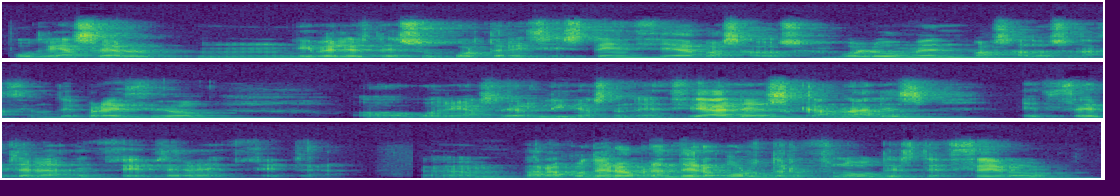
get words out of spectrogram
Podrían ser mm, niveles de soporte y resistencia basados en volumen, basados en acción de precio, o podrían ser líneas tendenciales, canales, etcétera, etcétera, etcétera. Em, para poder aprender order flow desde cero,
